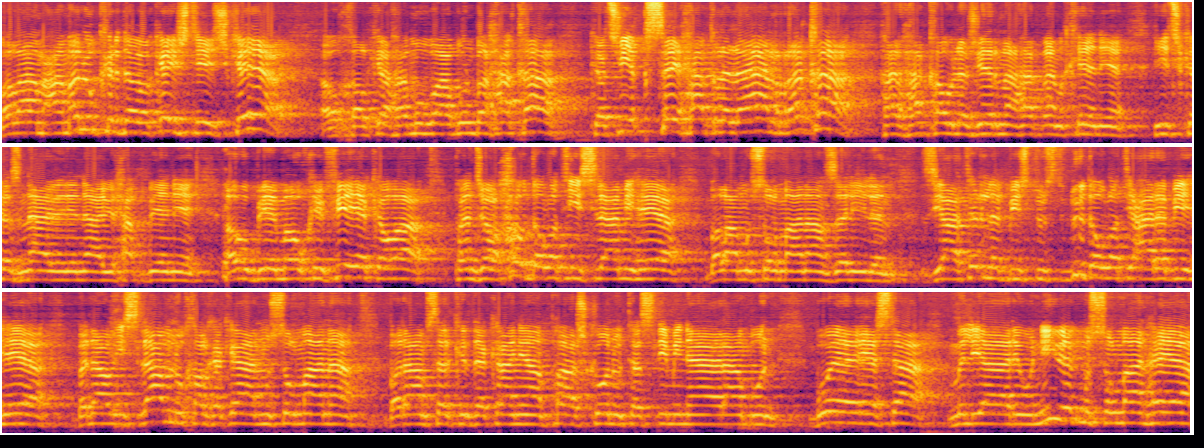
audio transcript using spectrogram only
بەڵام عەمەل و کردەوەکەی شتێ شکەیە، ئەو خەڵکە هەموو وابوون بە حەقە، کەچی قسەی حەق لە لایان ڕەقە، هەر حەقە و لە ژێر ناحەق ئەنخێنێ، هیچ کەس ناوێرێ ناوی حەق بێنێ، ئەو بێ مەوقیفیەیە کەوا پەنجا و حەوت دەوڵەتی ئیسلامی هەیە، بەڵام موسڵمانان زەلیلن، زیاتر لە بیست و دوو دەوڵەتی عەرەبی هەیە، بەناو ئیسلامن و خەڵکەکەیان موسڵمانە بەرام سەرکردەکانیان پاشکۆن و تەسلیمی نەیاران بوون بۆیە ئێستا ملیار و نیوێک موسڵمان هەیە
